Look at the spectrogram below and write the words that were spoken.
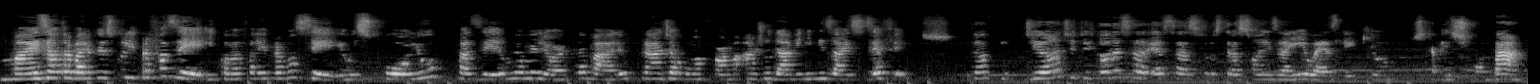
mas é o trabalho que eu escolhi para fazer. E como eu falei para você, eu escolho fazer o meu melhor trabalho para, de alguma forma, ajudar a minimizar esses efeitos. Então, diante de todas essa, essas frustrações aí, Wesley, que eu acabei de te contar,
